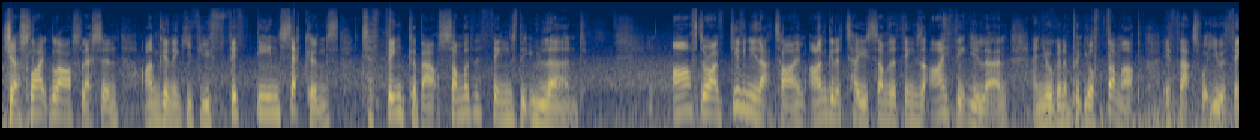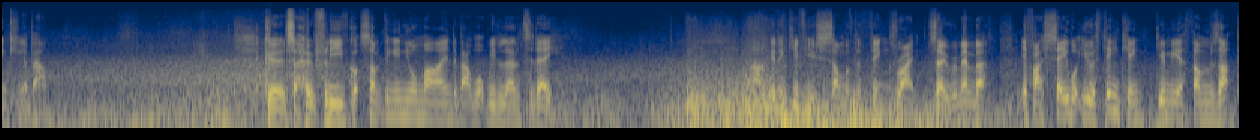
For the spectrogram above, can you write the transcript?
just like last lesson, I'm going to give you 15 seconds to think about some of the things that you learned. After I've given you that time, I'm going to tell you some of the things that I think you learned, and you're going to put your thumb up if that's what you were thinking about. Good, so hopefully you've got something in your mind about what we learned today. And I'm going to give you some of the things. Right, so remember, if I say what you were thinking, give me a thumbs up.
